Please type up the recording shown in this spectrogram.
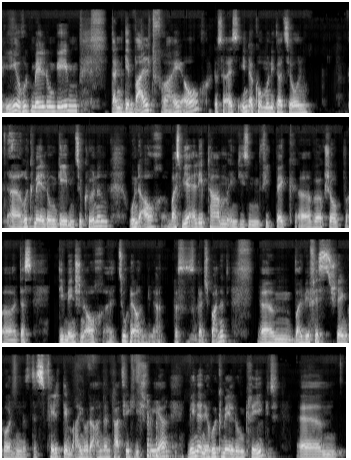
eh, Rückmeldung geben. Dann gewaltfrei auch. Das heißt, in der Kommunikation äh, Rückmeldungen geben zu können und auch, was wir erlebt haben in diesem Feedback-Workshop, äh, äh, dass die Menschen auch äh, zuhören lernen. Das ist ganz spannend, ähm, weil wir feststellen konnten, dass das fällt dem einen oder anderen tatsächlich schwer, wenn er eine Rückmeldung kriegt ähm,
